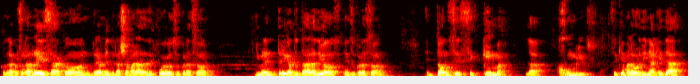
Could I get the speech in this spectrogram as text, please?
Cuando la persona reza con realmente una llamarada de fuego en su corazón y una entrega total a Dios en su corazón, entonces se quema la jumbrius, se quema la ordinariedad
